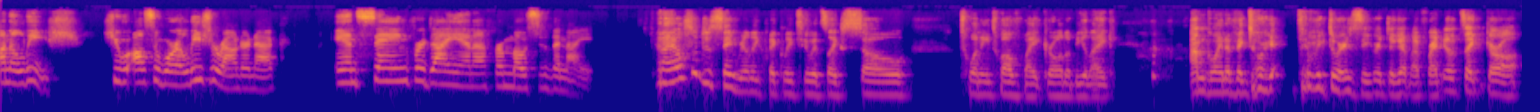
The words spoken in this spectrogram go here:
on a leash. She also wore a leash around her neck and sang for Diana for most of the night. Can I also just say really quickly too, it's like so 2012 white girl to be like, I'm going to Victoria to Victoria's Secret to get my friend. It's like, girl,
